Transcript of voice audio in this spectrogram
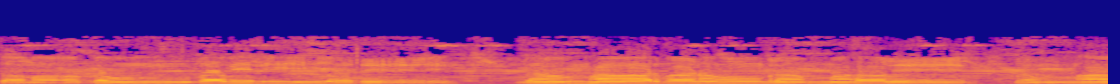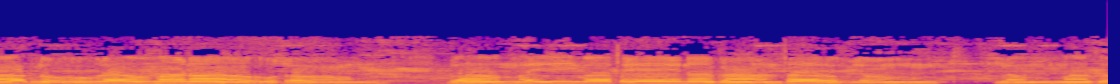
समग्रम् प्रविलीयते। ब्रह्मार्पणम् ब्रह्म हवेत् ब्रह्माग्नो ब्रह्मणाहुतम् ब्रह्मैव तेन गान्तव्यम् ब्रह्मकर्मसमाधिना।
